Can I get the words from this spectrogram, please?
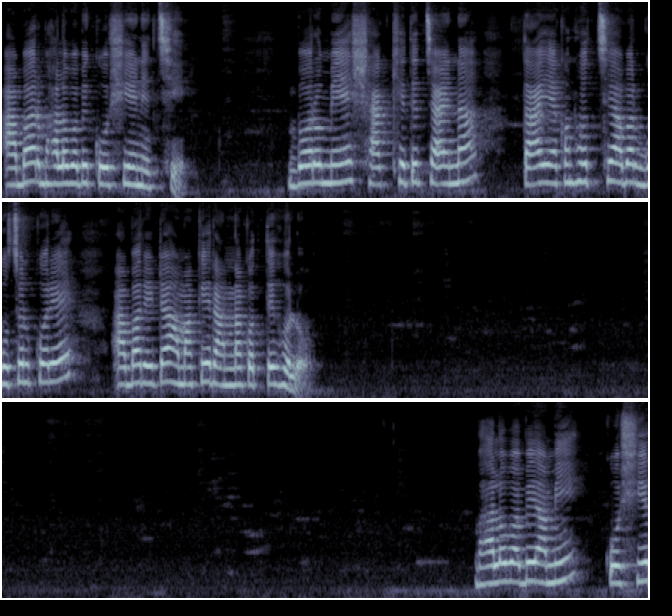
আবার ভালোভাবে কষিয়ে নিচ্ছি। বড় মেয়ে শাক খেতে চায় না, তাই এখন হচ্ছে আবার গোসল করে আবার এটা আমাকে রান্না করতে হলো। ভালোভাবে আমি কষিয়ে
